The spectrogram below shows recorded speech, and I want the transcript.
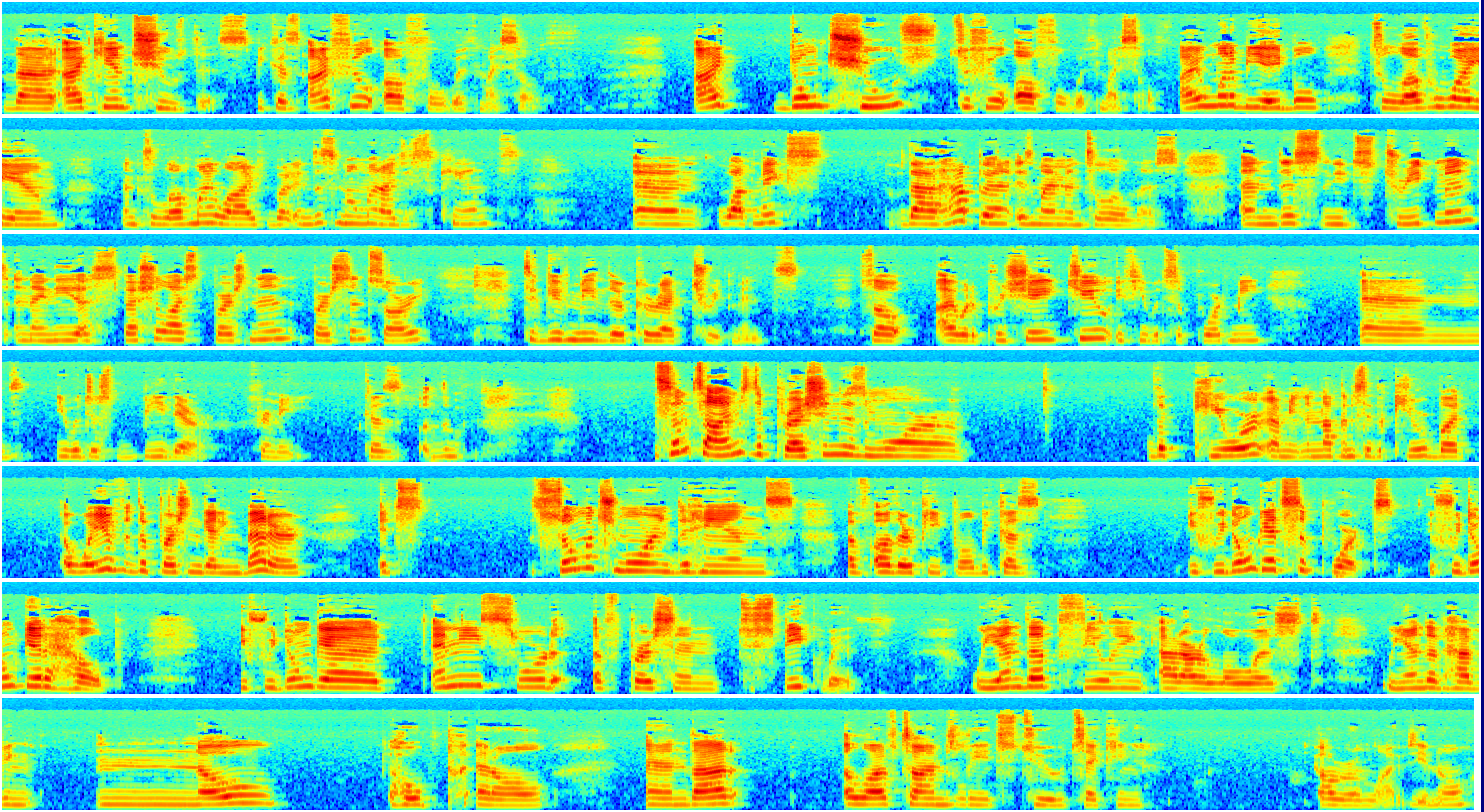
that I can't choose this because I feel awful with myself. I don't choose to feel awful with myself. I want to be able to love who I am and to love my life, but in this moment I just can't. And what makes that happen is my mental illness. And this needs treatment and I need a specialized person person, sorry, to give me the correct treatment. So I would appreciate you if you would support me and you would just be there for me because the, sometimes depression is more the cure. I mean, I'm not gonna say the cure, but a way of the person getting better. It's so much more in the hands of other people because if we don't get support, if we don't get help, if we don't get any sort of person to speak with, we end up feeling at our lowest. We end up having no hope at all. And that a lot of times leads to taking our own lives you know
